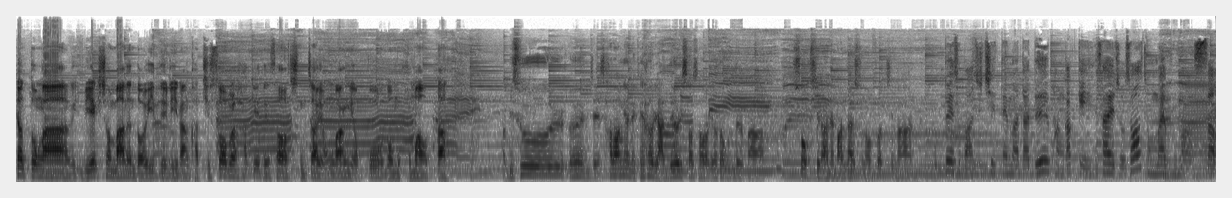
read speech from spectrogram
1년 동안 리액션 많은 너희들이랑 같이 수업을 하게 돼서 진짜 영광이었고 너무 고마웠다. 아, 미술은 이제 3학년에 개설이 안 되어 있어서 여러분들과 수업 시간에 만날 수는 없었지만 복도에서 마주칠 때마다 늘 반갑게 인사해줘서 정말 고마웠어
